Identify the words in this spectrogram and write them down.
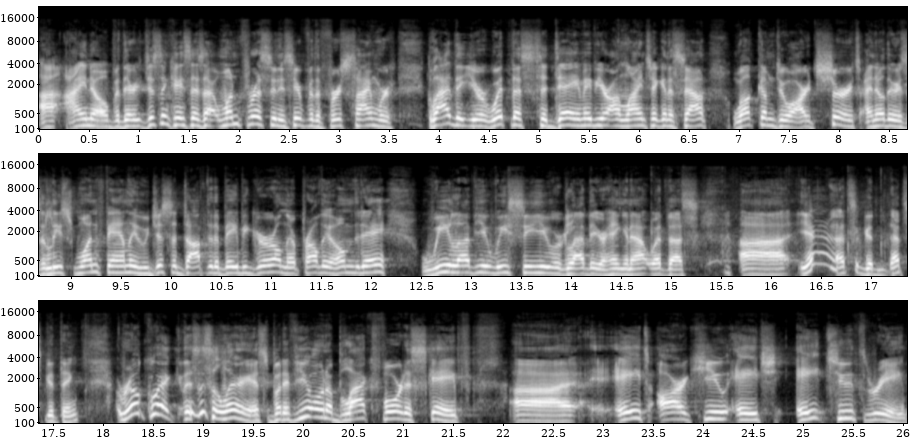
Uh, I know, but there, just in case there's that one person who's here for the first time, we're glad that you're with us today. Maybe you're online checking us out. Welcome to our church. I know there's at least one family who just adopted a baby girl, and they're probably home today. We love you. We see you. We're glad that you're hanging out with us. Uh, yeah, that's a good. That's a good thing. Real quick, this is hilarious. But if you own a black Ford Escape, uh, 8RQH823.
